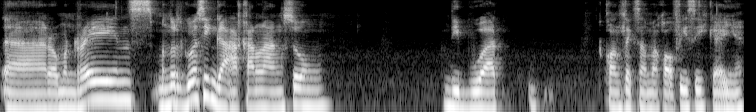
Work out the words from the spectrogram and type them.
Uh, Roman Reigns menurut gue sih nggak akan langsung dibuat konflik sama Kofi sih kayaknya.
